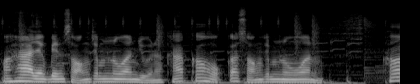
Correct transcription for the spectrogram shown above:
ข้อ 5 ยังเป็น 2จำนวนอยู่นะครับ ข้อ 6 ก็ 2จำนวน ข้อ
